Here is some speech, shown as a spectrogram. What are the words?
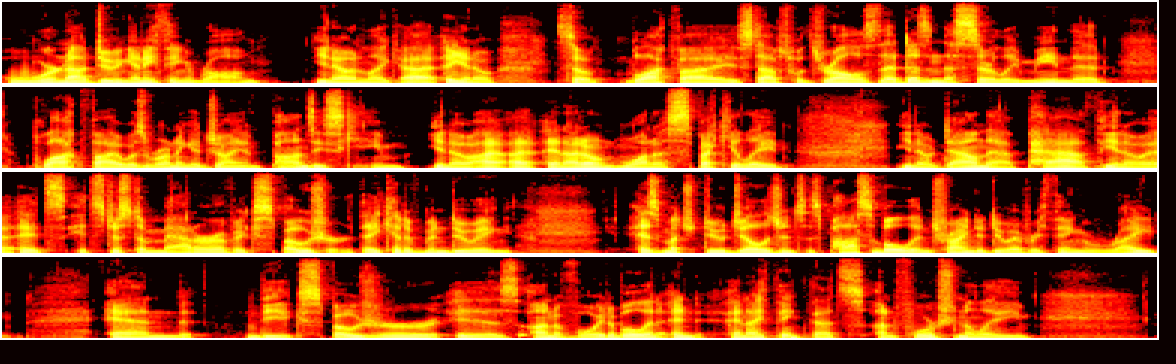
were not doing anything wrong. You know, and like, uh, you know, so BlockFi stops withdrawals. That doesn't necessarily mean that BlockFi was running a giant Ponzi scheme. You know, I, I and I don't want to speculate you know down that path you know it's it's just a matter of exposure they could have been doing as much due diligence as possible and trying to do everything right and the exposure is unavoidable and and and I think that's unfortunately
